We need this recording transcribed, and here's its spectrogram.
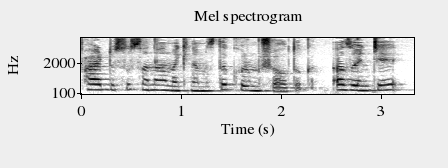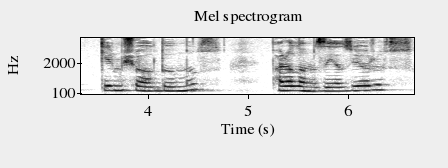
Pardus'u sanal makinamızda kurmuş olduk. Az önce girmiş olduğumuz parolamızı yazıyoruz.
